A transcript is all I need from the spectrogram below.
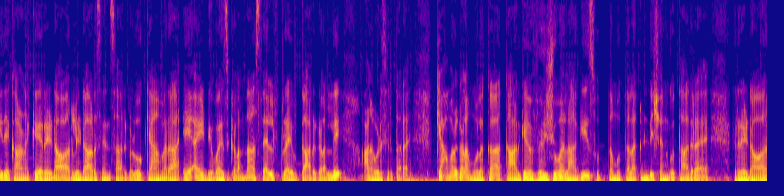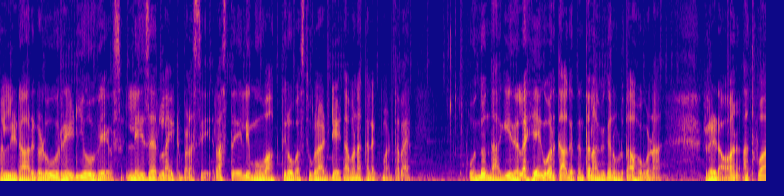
ಇದೇ ಕಾರಣಕ್ಕೆ ರೆಡಾರ್, ಲಿಡಾರ್ ಸೆನ್ಸಾರ್ಗಳು ಕ್ಯಾಮರಾ, ಎ ಐ ಡಿವೈಸ್ಗಳನ್ನು ಸೆಲ್ಫ್ ಡ್ರೈವ್ ಕಾರ್ಗಳಲ್ಲಿ ಅಳವಡಿಸಿರ್ತಾರೆ. ಕ್ಯಾಮರಾಗಳ ಮೂಲಕ ಕಾರ್ಗೆ ವಿಜುವಲ್ ಆಗಿ ಸುತ್ತಮುತ್ತಲ ಕಂಡೀಷನ್ ಗೊತ್ತಾದರೆ ರೆಡಾರ್, ಲಿಡಾರ್ಗಳು ರೇಡಿಯೋ ವೇವ್ಸ್, ಲೇಸರ್ ಲೈಟ್ ಬಳಸಿ ರಸ್ತೆಯಲ್ಲಿ ಮೂವ್ ಆಗ್ತಿರೋ ವಸ್ತುಗಳ ಡೇಟಾವನ್ನು ಕಲೆಕ್ಟ್ ಮಾಡ್ತವೆ. ಒಂದೊಂದಾಗಿ ಇದೆಲ್ಲ ಹೇಗೆ ವರ್ಕ್ ಆಗುತ್ತೆ ಅಂತ ನಾವೀಗ ನೋಡ್ತಾ ಹೋಗೋಣ. ರೆಡಾರ್ ಅಥವಾ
